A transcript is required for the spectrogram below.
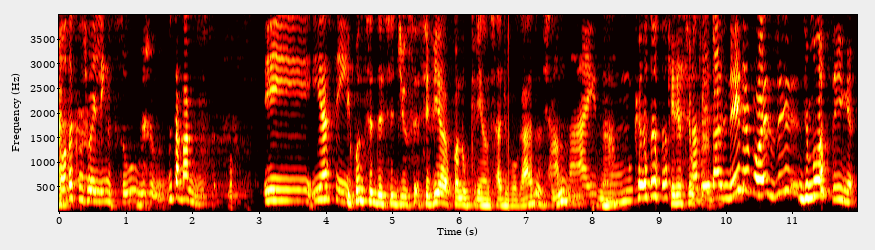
Toda com o joelhinho sujo. Muita bagunça. E, e assim. E quando você decidiu, você, você via quando criança advogada? Assim? Jamais, não. nunca. Queria ser Na verdade, nem depois de, de mocinha,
